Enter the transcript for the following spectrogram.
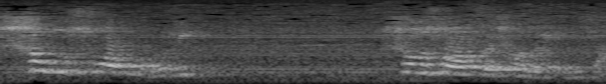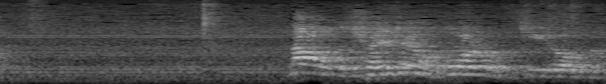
收缩无力。收缩会受到影响。那我们全身有多少种肌肉呢？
